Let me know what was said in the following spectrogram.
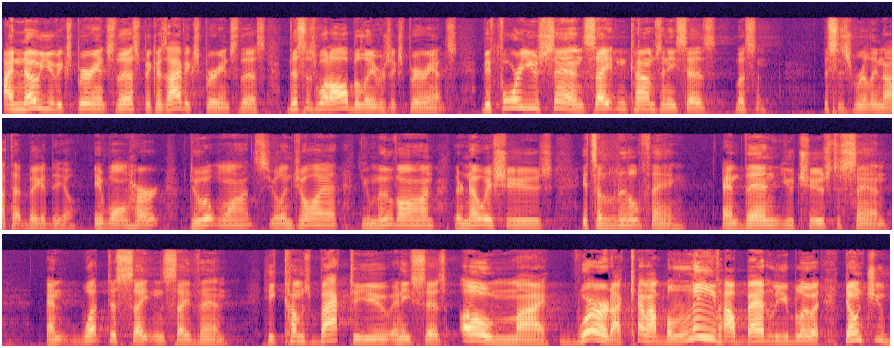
I know you've experienced this because I've experienced this. This is what all believers experience. Before you sin, Satan comes and he says, Listen, this is really not that big a deal. It won't hurt. Do it once. You'll enjoy it. You move on. There are no issues. It's a little thing. And then you choose to sin. And what does Satan say then? He comes back to you and he says, Oh my word, I cannot believe how badly you blew it. Don't you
